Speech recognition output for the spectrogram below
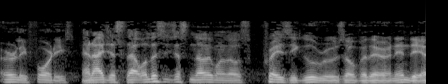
early 40s, and I just thought, well, this is just another one of those crazy gurus over there in India.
